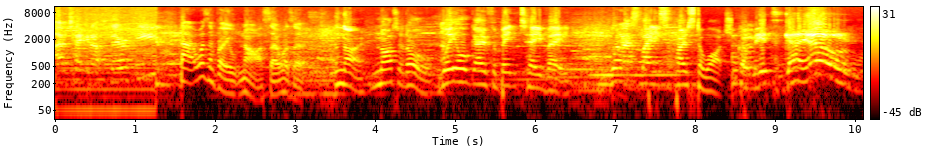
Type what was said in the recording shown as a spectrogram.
I've taken up therapy. No, it wasn't very nice, though, was it? No, not at all. We all go for Bent TV. What are us supposed to watch? welcome, it's Gael.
